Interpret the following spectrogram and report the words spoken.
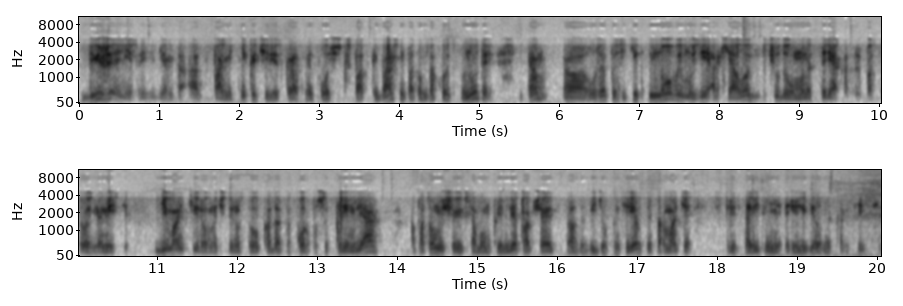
движение президента от памятника через Красную площадь к Спасской башне, потом заходит внутрь, и там э, уже посетит новый музей археологии Чудового монастыря, который построен на месте демонтированного 14-го когда-то корпуса Кремля, а потом еще и в самом Кремле пообщается, правда, в видеоконференции в формате представителями религиозных конфессий.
